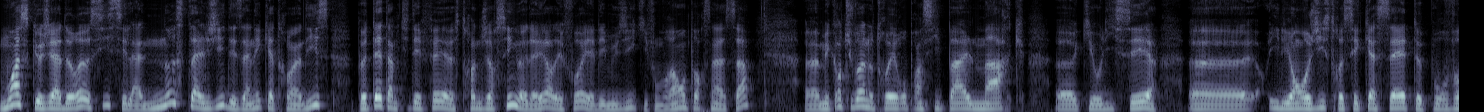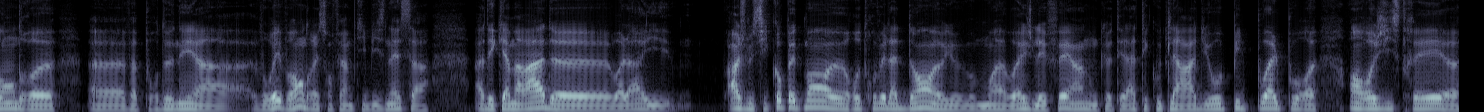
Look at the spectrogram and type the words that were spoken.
Moi, ce que j'ai adoré aussi, c'est la nostalgie des années 90. Peut-être un petit effet euh, Stranger Things, bah, d'ailleurs, des fois, il y a des musiques qui font vraiment penser à ça. Euh, mais quand tu vois notre héros principal, Marc, qui est au lycée, il y enregistre ses cassettes pour vendre, enfin, pour donner à, ouais, vendre, ils s'en fait un petit business à, à des camarades, voilà, il- ah, je me suis complètement euh, retrouvé là-dedans. euh, moi, ouais, je l'ai fait. Hein, donc, tu es là, t'écoutes la radio pile poil pour euh, enregistrer. euh,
